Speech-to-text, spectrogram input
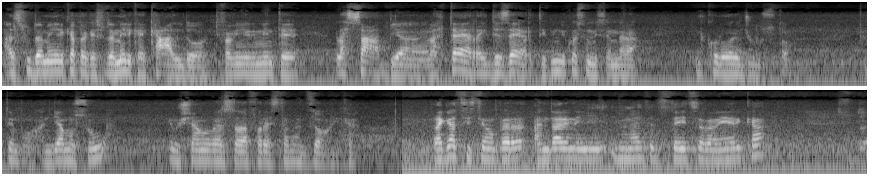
al Sud America perché il Sud America è caldo, ti fa venire in mente la sabbia, la terra, i deserti, quindi questo mi sembra il colore giusto. Nel frattempo andiamo su e usciamo verso la foresta amazzonica. Ragazzi stiamo per andare negli United States of America. Sud-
